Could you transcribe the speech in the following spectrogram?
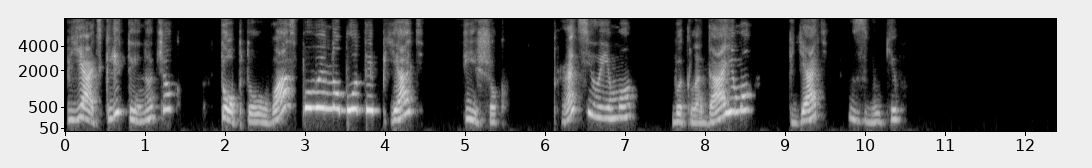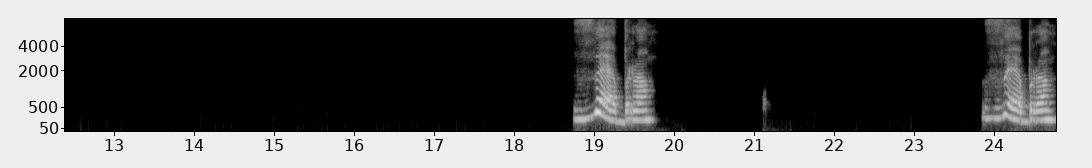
П'ять клітиночок, тобто у вас повинно бути п'ять фішок. Працюємо, викладаємо п'ять звуків. Зебра. Зебра.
